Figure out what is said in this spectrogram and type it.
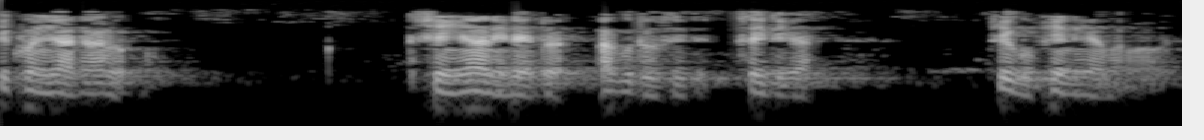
ဖြစ်ခွင့်ရတာလို့အချိန်ရနေတဲ့အတွက်အကုသိုလ်စိတ်စိတ်တွေကဖြစ်ကိုဖြစ်နေရမှာပါပဲ။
